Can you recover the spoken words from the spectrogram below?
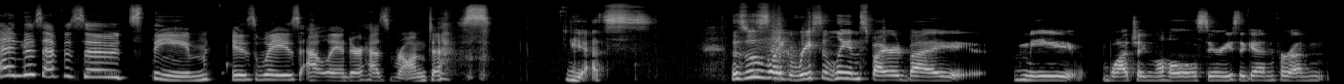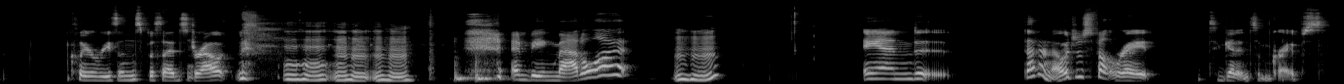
and this episode's theme is ways Outlander has wronged us. Yes. This was like recently inspired by me watching the whole series again for unclear reasons besides drought Mm-hmm. Mm-hmm. Mm-hmm. and being mad a lot. Mm-hmm. And I don't know, it just felt right to get in some gripes.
